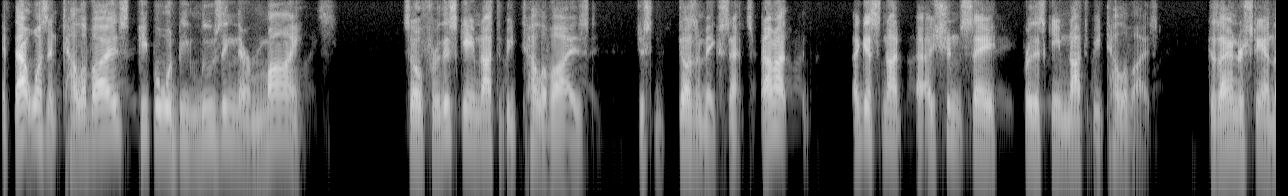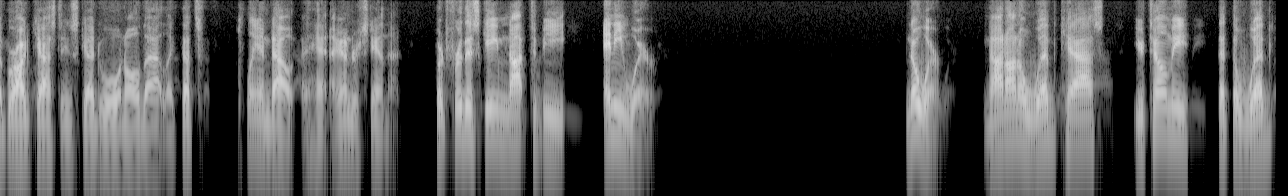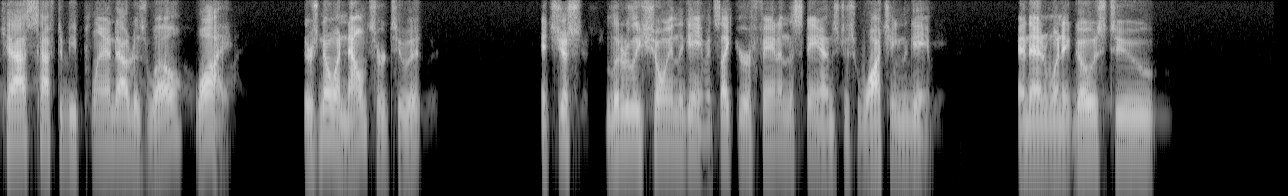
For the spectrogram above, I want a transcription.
If that wasn't televised, people would be losing their minds. So for this game not to be televised just doesn't make sense. I'm not, I guess not, I shouldn't say for this game not to be televised because I understand the broadcasting schedule and all that. Like that's planned out ahead. I understand that. But for this game not to be anywhere, nowhere, not on a webcast, you're telling me that the webcasts have to be planned out as well? Why? There's no announcer to it. It's just literally showing the game. It's like you're a fan in the stands just watching the game. And then when it goes to,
